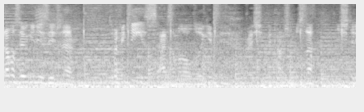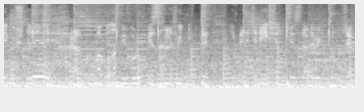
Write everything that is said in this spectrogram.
Merhaba sevgili izleyiciler. Trafikteyiz her zaman olduğu gibi. Ve şimdi karşımızda işleri güçleri hayal kurmak olan bir grup bizlerle birlikte. Imagination bizlerle birlikte olacak.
